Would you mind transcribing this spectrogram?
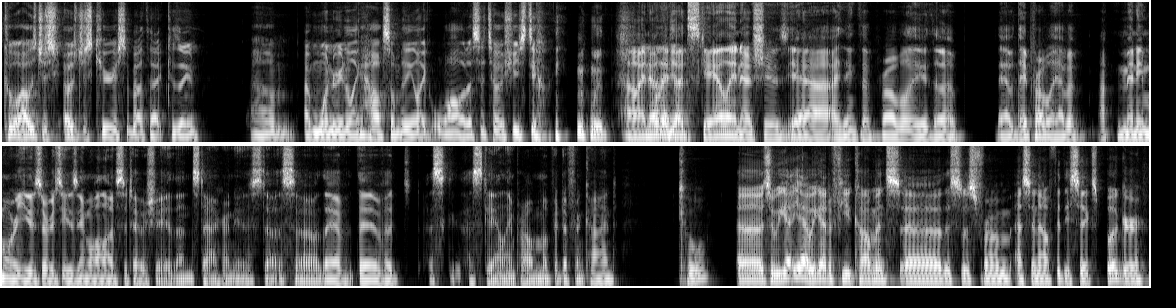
Cool. I was just I was just curious about that because I um I'm wondering like how something like Wallet of Satoshi's doing with Oh, I know they've the- had scaling issues. Yeah, I think that probably the yeah, they probably have a, many more users using Wallet of Satoshi than Stacker News does. So they have they have a, a a scaling problem of a different kind. Cool. Uh, so we got yeah we got a few comments. Uh, this was from SNL fifty six Booger.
